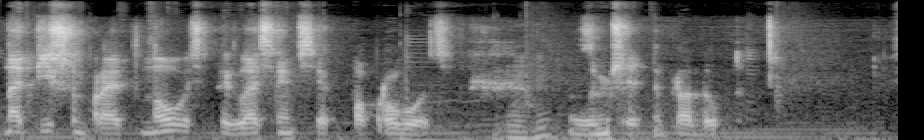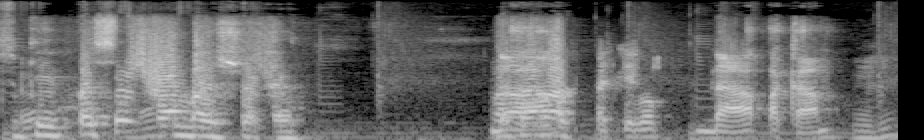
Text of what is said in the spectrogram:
напишем про эту новость, пригласим всех попробовать угу. замечательный продукт. Все. Окей, спасибо вам большое. Да, спасибо. Да, пока. Угу.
